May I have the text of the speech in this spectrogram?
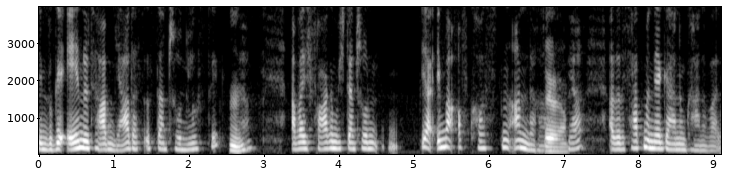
dem so geähnelt haben, ja, das ist dann schon lustig. Mhm. Ja. Aber ich frage mich dann schon, ja, immer auf Kosten anderer. Ja. Also das hat man ja gerne im Karneval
